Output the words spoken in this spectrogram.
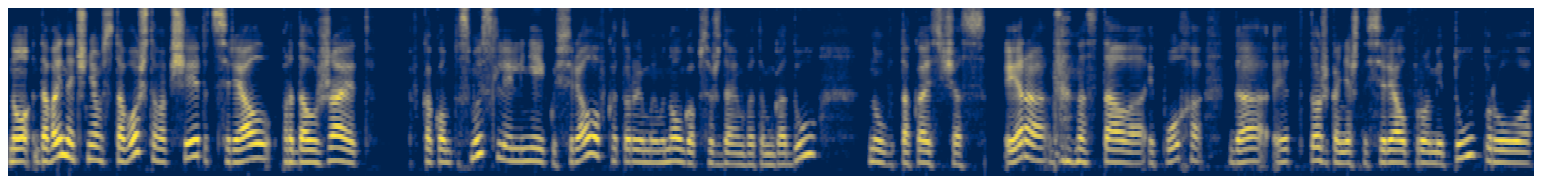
Но давай начнем с того, что вообще этот сериал продолжает в каком-то смысле линейку сериалов, которые мы много обсуждаем в этом году. Ну, вот такая сейчас эра настала, эпоха, да, это тоже, конечно, сериал про мету, про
